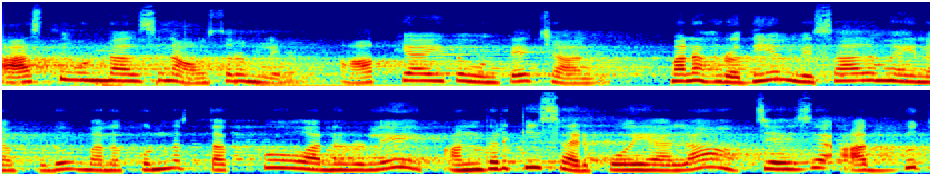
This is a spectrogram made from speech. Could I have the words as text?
ఆస్తి ఉండాల్సిన అవసరం లేదు. ఆప్యాయత ఉంటే చాలు. మన హృదయం విశాలమైనప్పుడు మనకున్న తక్కువ వనరులే అందరికీ సరిపోయేలా చేసే అద్భుత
